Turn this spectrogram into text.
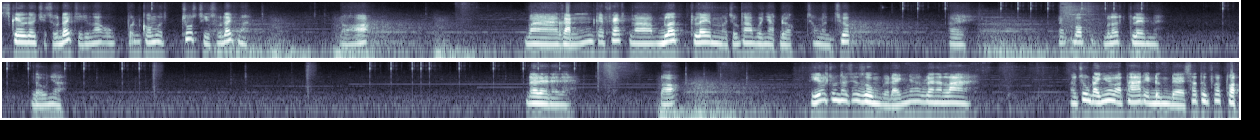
scale theo chỉ số deck thì chúng ta cũng vẫn có một chút chỉ số deck mà. Đó. Và gắn cái phép mà Blood Flame mà chúng ta vừa nhặt được trong lần trước. Đây. Bóp bốc Blood Flame này. Đâu nhỉ? Đây đây đây đây. Đó. Tí nữa chúng ta sẽ dùng để đánh Renala. Nói chung đánh với bà ta thì đừng để sát thương pháp thuật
